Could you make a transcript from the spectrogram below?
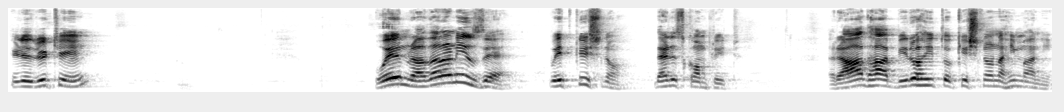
It is written, when Radharani is there with Krishna, that is complete. Radha Virohito Krishna Nahimani.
